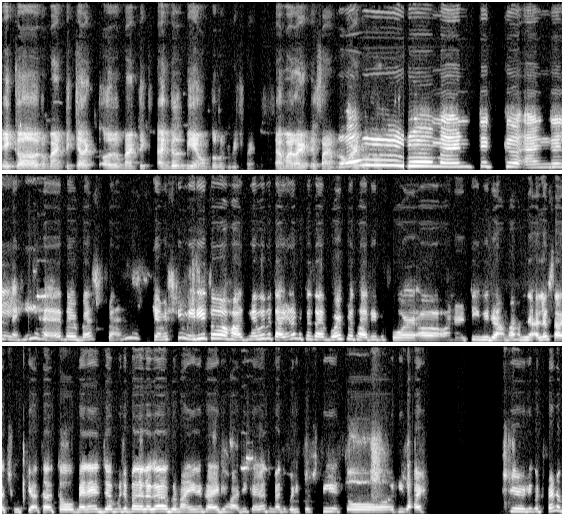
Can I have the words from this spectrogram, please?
ایک رومانٹک کیریکٹر رومانٹک اینگل بھی ہے ان دونوں کے بیچ میں am I right if I am wrong I don't know romantic angle نہیں ہے دے بیسٹ فرینڈز کیمسٹری میری تو ہاتھ میں وہ بتا رہی ہوں نا because I work with Hadi before on T V drama ہم نے الگ ساتھ شوٹ کیا تھا تو میں نے جب مجھے پتہ لگا گرمانی نے کہا کہ ہادی کرا تو میں تو بڑی خوش تھی تو he is really good friend of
